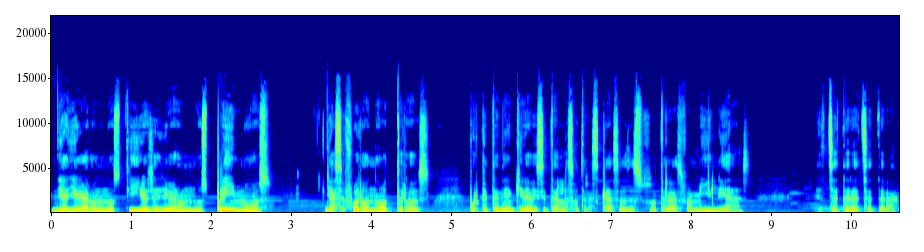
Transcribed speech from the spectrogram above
ya llegaron unos tíos, ya llegaron unos primos, ya se fueron otros, porque tenían que ir a visitar las otras casas de sus otras familias, etcétera, etcétera.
